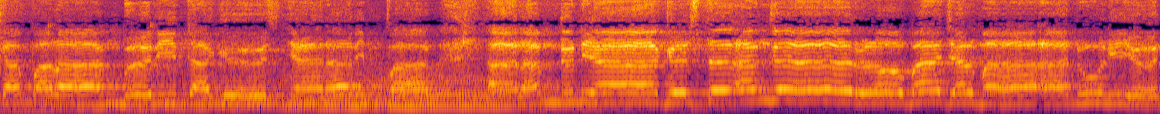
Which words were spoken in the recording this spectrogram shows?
kapalang berita geus nyara rimpang Alam dunia gesta anggar lo bajal ma anulian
